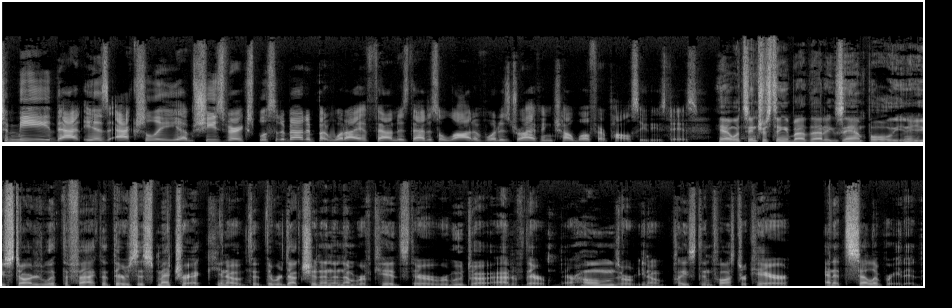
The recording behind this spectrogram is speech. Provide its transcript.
to me, that is actually, um, she's very explicit about it, but what I have found is that is a lot of what is driving child welfare policy these days. Yeah, what's interesting about that example, you know, you started with the fact that there's this metric, you know, the, the reduction in the number of kids that are removed uh, out of their, their homes or, you know, placed in foster care and it's celebrated.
